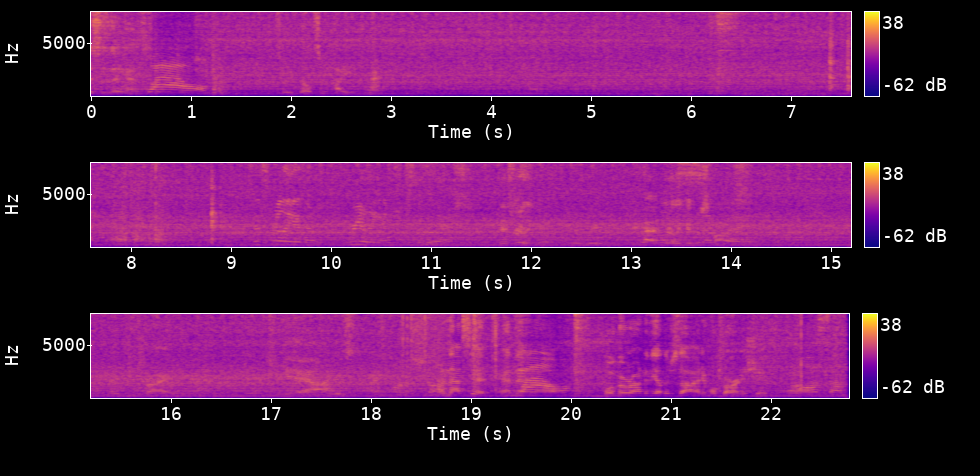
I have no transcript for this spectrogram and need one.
This is it, guys. Wow. So we build some height. Really is a really interesting dish. It's really good. We, we, we've had really good Looks so response. good. Try it. Yeah, I just, I just want to shop. And that's it. And then Wow. um, we'll go around to the other side and we'll garnish it. Um, Awesome.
